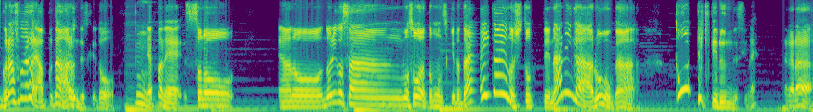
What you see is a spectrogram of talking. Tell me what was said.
グラフの中にアップダウンあるんですけど、うん、やっぱね、その、あの、のりこさんもそうだと思うんですけど、大体の人って何があろうが通ってきてるんですよね。だから、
